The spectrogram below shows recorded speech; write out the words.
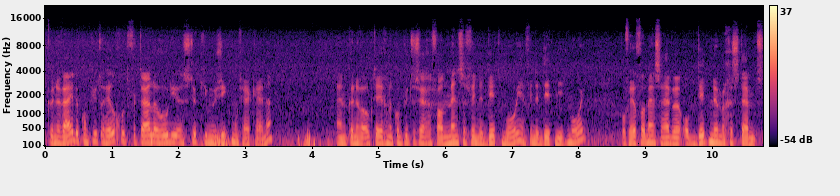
kunnen wij de computer heel goed vertellen hoe die een stukje muziek moet herkennen. En kunnen we ook tegen een computer zeggen van mensen vinden dit mooi en vinden dit niet mooi. Of heel veel mensen hebben op dit nummer gestemd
